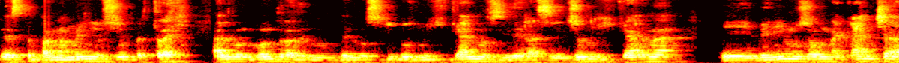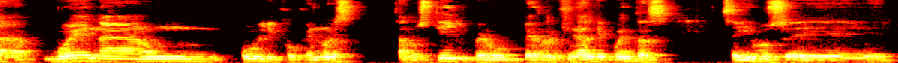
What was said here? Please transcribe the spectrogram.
este panameño siempre trae algo en contra de, los equipos mexicanos y de la selección mexicana. Eh, venimos a una cancha buena, un público que no es tan hostil, pero, pero al final de cuentas seguimos eh,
